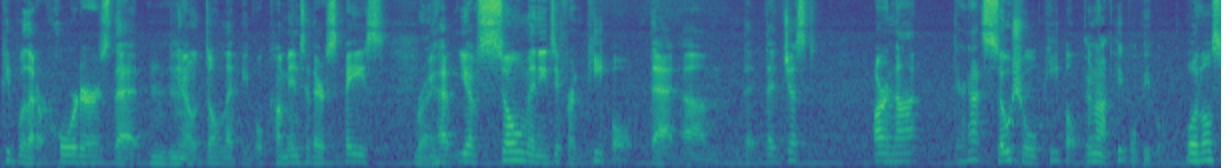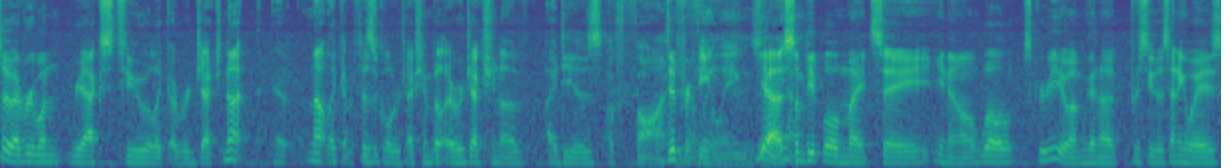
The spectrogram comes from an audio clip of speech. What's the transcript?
people that are hoarders that Mhm. you know don't let people come into their space. Right. You have you have so many different people that um, that that just are not. They're not social people. They're not people people. Well, and also everyone reacts to like a rejection, not not like a physical rejection, but a rejection of ideas Of thought, and differently. feelings. Yeah, some people might say, you know, well, screw you, I'm gonna pursue this anyways,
